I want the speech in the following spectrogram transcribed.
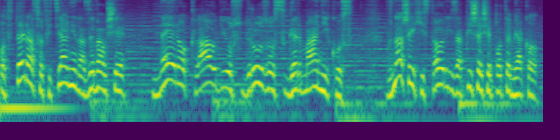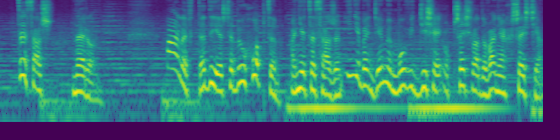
Od teraz oficjalnie nazywał się Nero Claudius Drusus Germanicus. W naszej historii zapisze się potem jako cesarz Neron. Ale wtedy jeszcze był chłopcem, a nie cesarzem i nie będziemy mówić dzisiaj o prześladowaniach chrześcijan.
